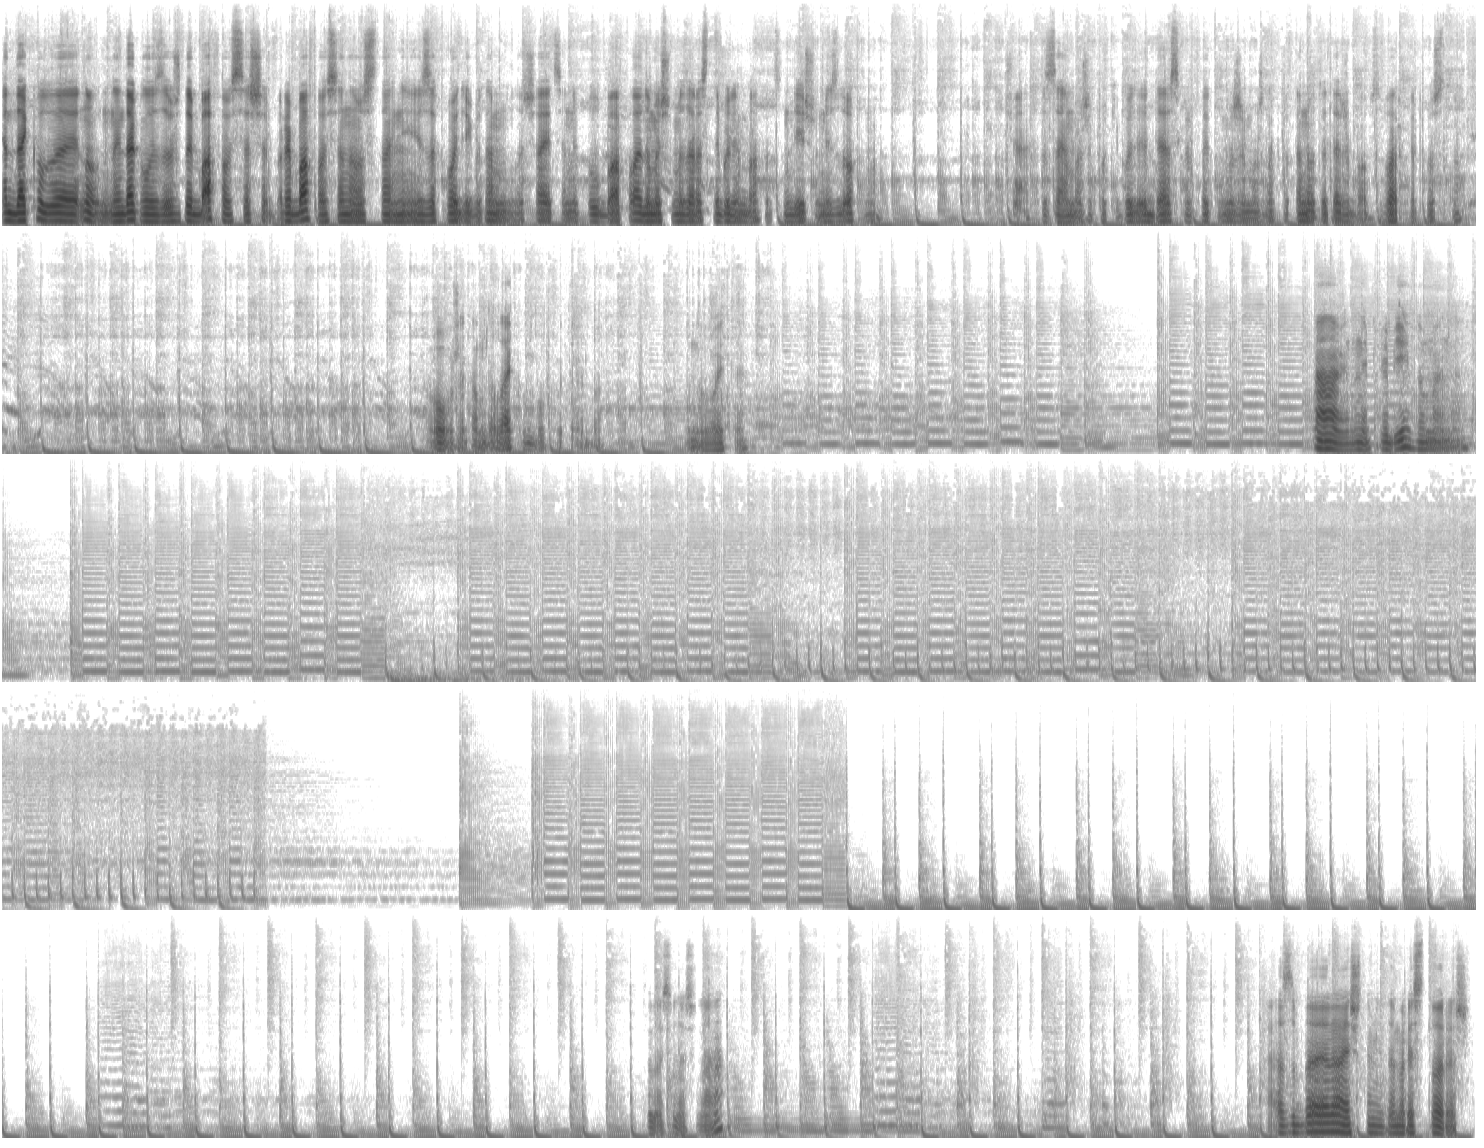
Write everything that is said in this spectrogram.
Я деколи, ну, не деколи завжди бафався, ще ребафався на останній заході, бо там лишається не фул баф, але я думаю, що ми зараз не будемо бафатися, надію, що не здохну. Хоча, хто знає, може поки буде дес крутити, може можна крутанути теж баф з варки просто. О, вже там далеко букву треба поновити. А, він не прибіг до мене. сюда, сюда, сюда. А збираєш ти мені там ресториш.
